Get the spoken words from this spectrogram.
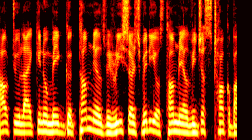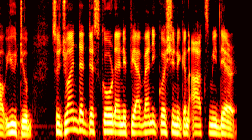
how to like you know make good thumbnails we research videos thumbnail we just talk about youtube so join that discord and if you have any question you can ask me there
